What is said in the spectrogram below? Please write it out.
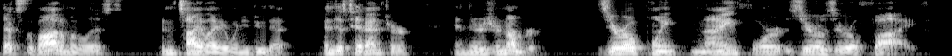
that's the bottom of the list, and it's highlighted when you do that, and just hit enter, and there's your number, 0.94005.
